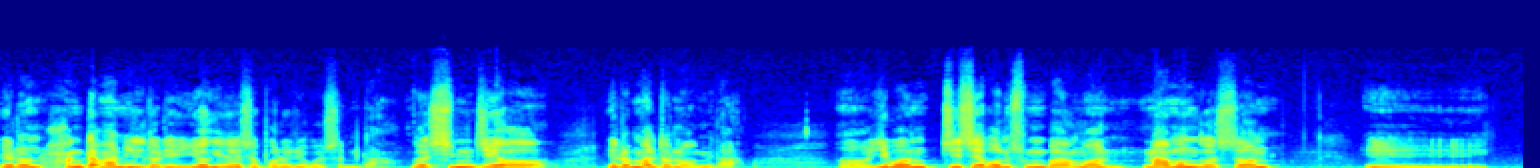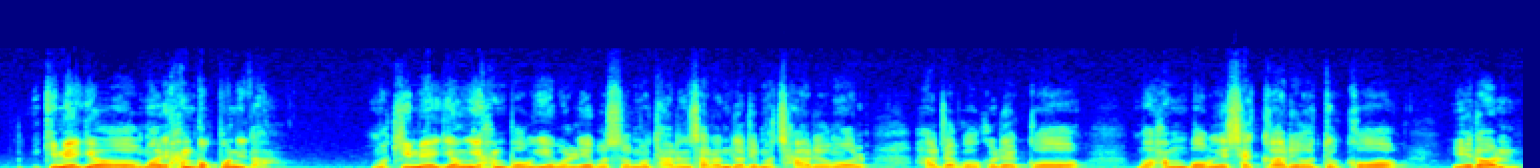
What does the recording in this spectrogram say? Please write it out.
이런 황당한 일들이 여기저기서 벌어지고 있습니다. 그 심지어 이런 말도 나옵니다. 어, 이번 G7 순방은 남은 것은 이 김혜경의 한복뿐이다. 뭐 김혜경이 한복 입을 입어서 뭐 다른 사람들이 뭐 촬영을 하자고 그랬고 뭐 한복의 색깔이 어떻고 이런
